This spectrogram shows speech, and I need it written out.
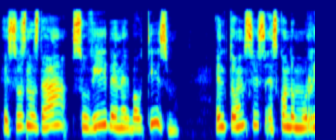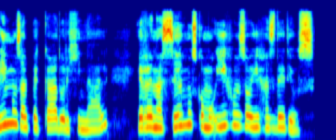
Jesús nos da su vida en el bautismo. Entonces es cuando morimos al pecado original y renacemos como hijos o hijas de Dios.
